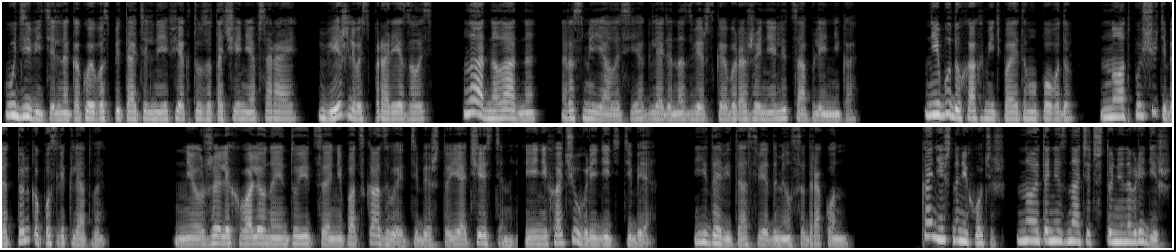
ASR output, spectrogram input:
Удивительно, какой воспитательный эффект у заточения в сарае. Вежливость прорезалась. «Ладно, ладно», — рассмеялась я, глядя на зверское выражение лица пленника. «Не буду хахмить по этому поводу, но отпущу тебя только после клятвы». «Неужели хваленая интуиция не подсказывает тебе, что я честен и не хочу вредить тебе?» — ядовито осведомился дракон. «Конечно, не хочешь, но это не значит, что не навредишь.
